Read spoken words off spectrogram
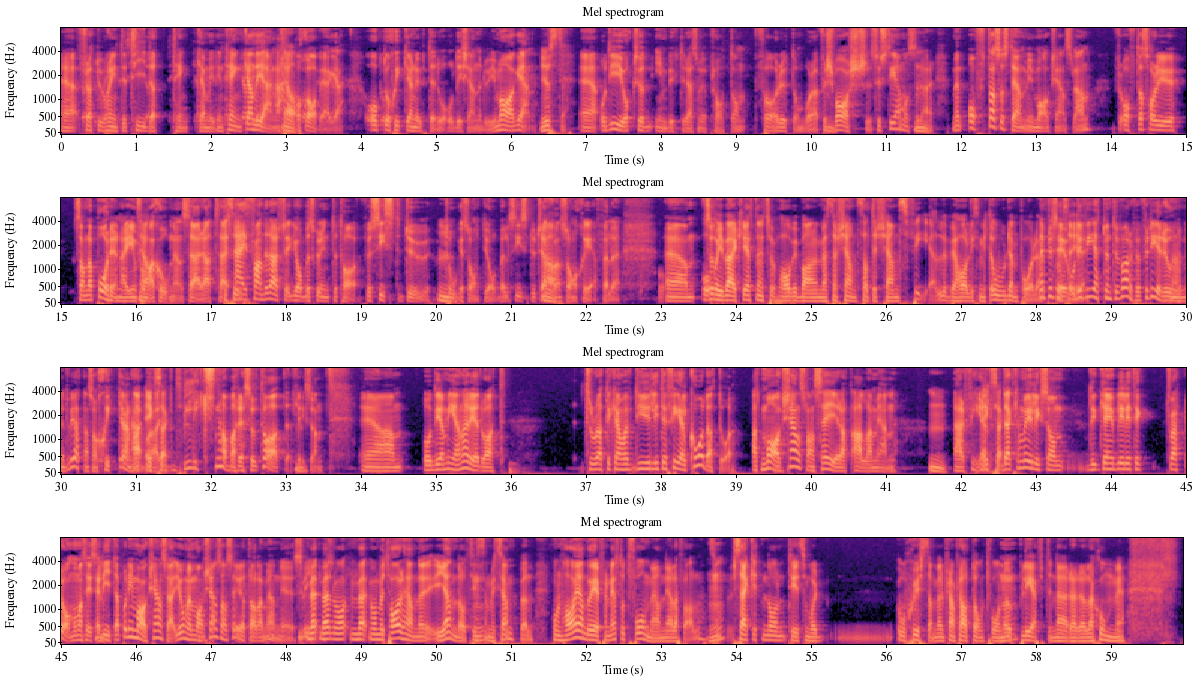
Eh, för att du har inte tid att tänka med din tänkande hjärna Ja. och avväga. Och då skickar den ut det då och det känner du i magen. Just det. Eh, och det är ju också inbyggt i det här som vi pratat om förut, om våra försvarssystem och sådär. Men ofta så stämmer ju magkänslan, för oftast har du ju samlat på dig den här informationen. Så här att, så här, nej fan det där jobbet ska du inte ta, för sist du tog ett sånt jobb, eller sist du träffade Ja. en sån chef. Eller, Ehm, Och, så, och i verkligheten så har vi bara mest en känsla att det känns fel. Vi har liksom inte orden på det. nej, precis, och det vet du inte varför, för det är det undermedvetna som skickar den här Ja. Mm. blixtsnabba resultatet. Liksom. Ehm, och det jag menar är då att tror att det kan vara, det är ju lite felkodat då. Att magkänslan säger att alla män Mm. är fel. Exakt. Där kan man ju liksom, det kan ju bli lite tvärtom. Om man säger så här, lita på din magkänsla. Jo, men magkänslan säger att alla män är svin. Men, men, om- men om vi tar henne igen då till som exempel. Hon har ju ändå erfarenhet av två män i alla fall. Som, säkert någon till som var oschyssta, men framförallt de två hon har upplevt en nära relation med.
